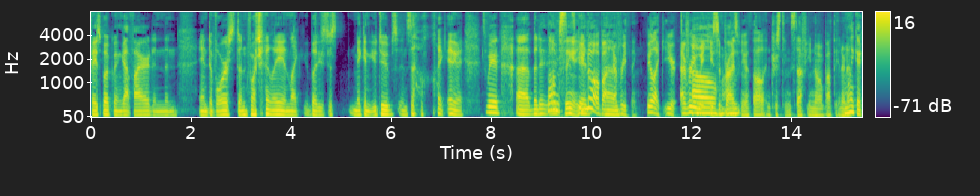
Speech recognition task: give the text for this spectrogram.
Facebook and got fired and then and divorced, unfortunately, and like, but he's just making YouTubes and so like anyway, it's weird. Uh, but it, I'm seeing it. You know about um, everything. I feel like you're every oh, week you oh, surprise me with all interesting stuff you know about the internet. I'm like a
